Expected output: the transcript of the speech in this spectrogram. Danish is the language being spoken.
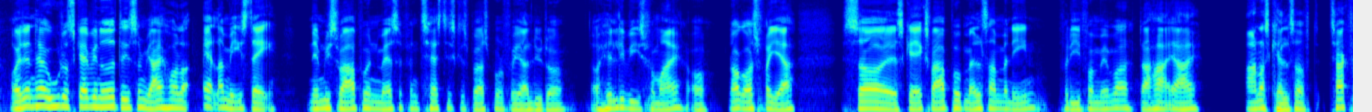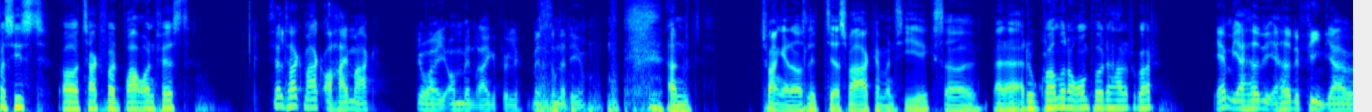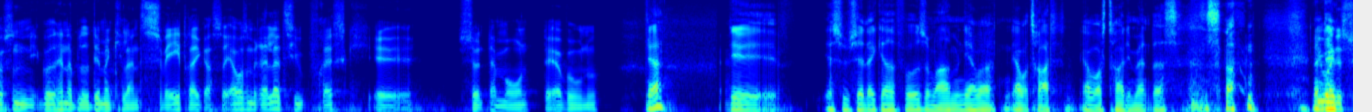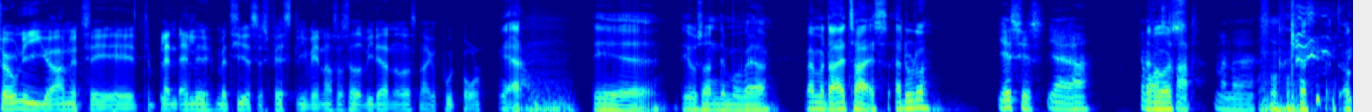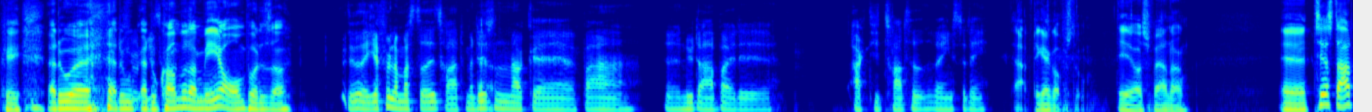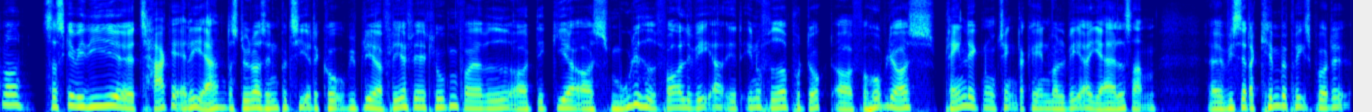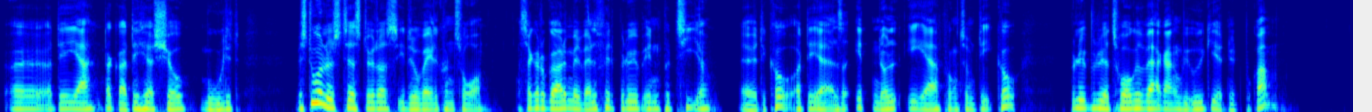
Og i den her uge, der skal vi noget af det, som jeg holder allermest af, nemlig svare på en masse fantastiske spørgsmål fra jer lyttere. Og heldigvis for mig, og nok også fra jer, så uh, skal jeg ikke svare på dem alle sammen alene, fordi for med mig, der har jeg Anders Kaltoft. Tak for sidst, og tak for et brag og en fest. Selv tak, Mark, og hej, Mark. Det var i omvendt rækkefølge, men sådan er det jo. ja, nu tvang jeg dig også lidt til at svare, kan man sige. Ikke? Så er, er du kommet der på det? Har du det godt? Jamen, jeg havde det, jeg havde det fint. Jeg er jo sådan gået hen og blevet det, man kalder en svagdrikker, så jeg var sådan relativt frisk øh, søndag morgen, da jeg vågnede. Ja, det, jeg synes heller ikke, jeg havde fået så meget, men jeg var, jeg var træt. Jeg var også træt i mandags. så, vi var det, det søvne i hjørne til, til blandt alle Mathias' festlige venner, så sad vi dernede og snakkede fodbold. Ja, det, det er jo sådan, det må være. Hvad med dig, Thijs? Er du der? Yes, yes, jeg er her. Jeg var er du også, også træt, men... Uh... okay, er du, uh, er, du, er du kommet der mere oven på det så? Det ved jeg ikke, jeg føler mig stadig træt, men ja. det er sådan nok uh, bare uh, nyt arbejde-agtig træthed hver eneste dag. Ja, det kan jeg godt forstå. Det er også fair nok. Uh, til at starte med, så skal vi lige uh, takke alle jer, der støtter os inde på tier.dk. Vi bliver flere og flere i klubben, for jeg ved, og det giver os mulighed for at levere et endnu federe produkt, og forhåbentlig også planlægge nogle ting, der kan involvere jer alle sammen. Øh, vi sætter kæmpe pris på det, øh, og det er jer, der gør det her show muligt. Hvis du har lyst til at støtte os i det ovale kontor, så kan du gøre det med et valgfrit beløb inde på tier.dk, og det er altså 10er.dk. E Beløbet bliver trukket hver gang, vi udgiver et nyt program,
